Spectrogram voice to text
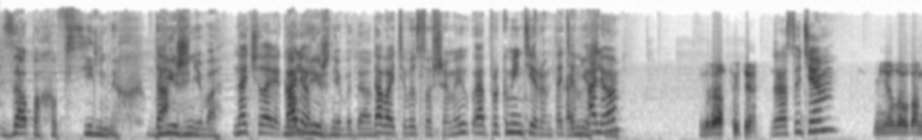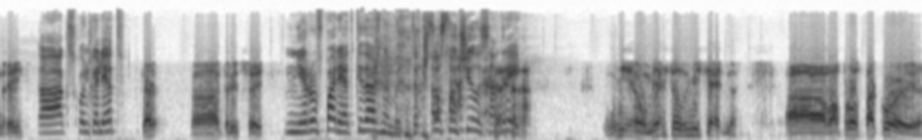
Запахов сильных Да. ближнего. на человека. На Алло, ближнего, да. давайте выслушаем и э, прокомментируем, Татьяна. Конечно. Алло, Здравствуйте, здравствуйте. меня зовут Андрей, Так, сколько лет? Как? А, 36. Нервы в порядке должны быть. Так что случилось, Андрей? Не, у меня все замечательно. А, вопрос такой,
